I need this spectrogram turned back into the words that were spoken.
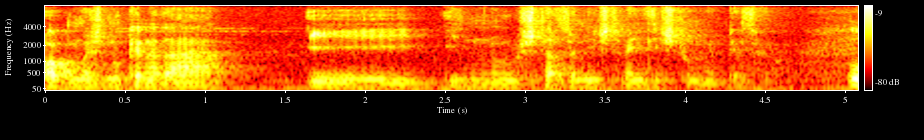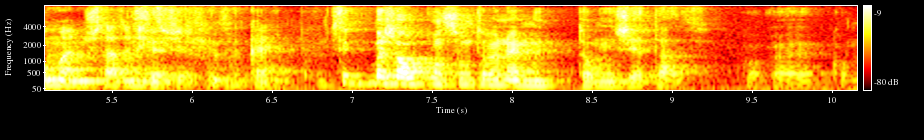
algumas no Canadá e, e nos Estados Unidos também existe uma, penso eu. Uma nos Estados Unidos. Sim, sim, sim, sim. Ok. Sim, mas lá o consumo também não é muito tão injetado. eh, Como,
